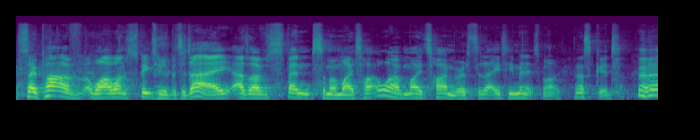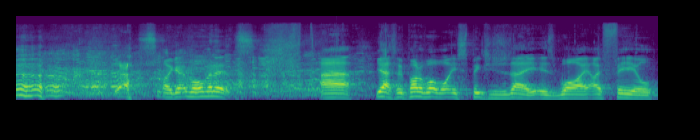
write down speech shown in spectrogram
so part of what I want to speak to you about today, as I've spent some of my time, oh, my timer is still at 18 minutes, Mark. That's good. yes, I get more minutes. Uh, yeah, so part of what I want to speak to you today is why I feel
